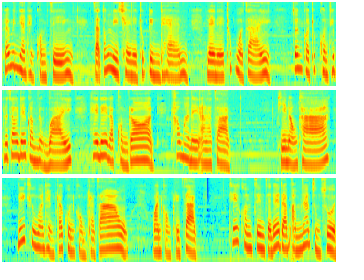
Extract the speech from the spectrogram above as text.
พระวิญญาณแห่งความจริง จะต้องมีชัยในทุกดินแดนและในทุกหัวใจ จนกว่าทุกคนที่พระเจ้าได้กำหนดไว้ ให้ได้รับความรอด เข้ามาในอาณาจักร พี่น้องคะ นี่คือวันแห่งพระคุณของพระเจ้า วันของคริสตจักรที่ความจริงจะได้รับอำนาจสูงสุด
